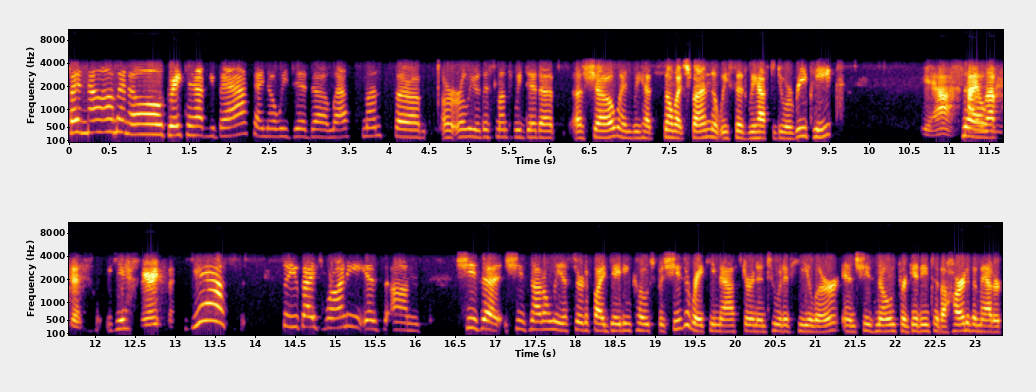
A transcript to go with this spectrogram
Phenomenal. Great to have you back. I know we did uh, last month uh, or earlier this month, we did a, a show and we had so much fun that we said we have to do a repeat. Yeah, So- I loved it. Yeah. Very fun. Yes. So you guys, Ronnie is um she's a she's not only a certified dating coach, but she's a Reiki master and intuitive healer, and she's known for getting to the heart of the matter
